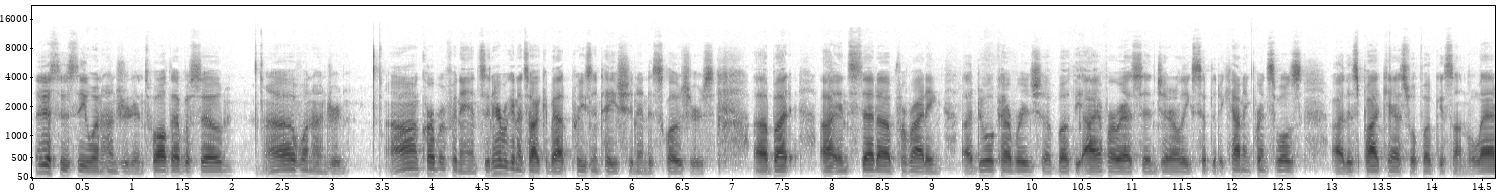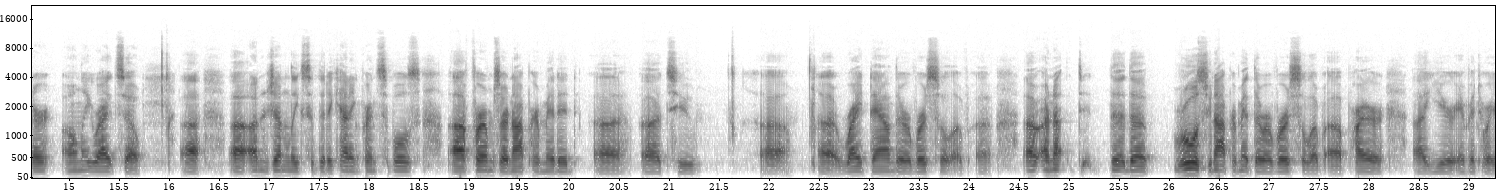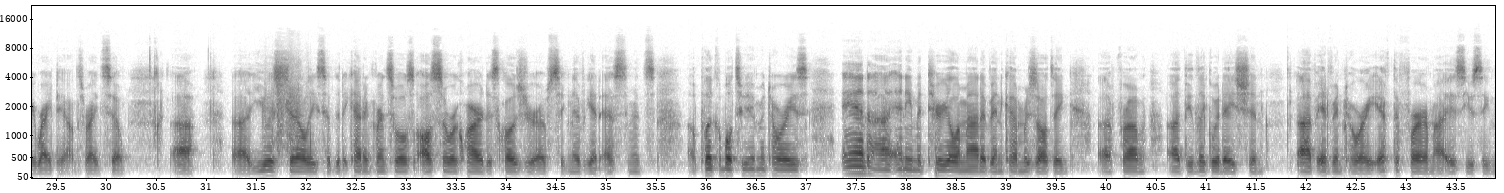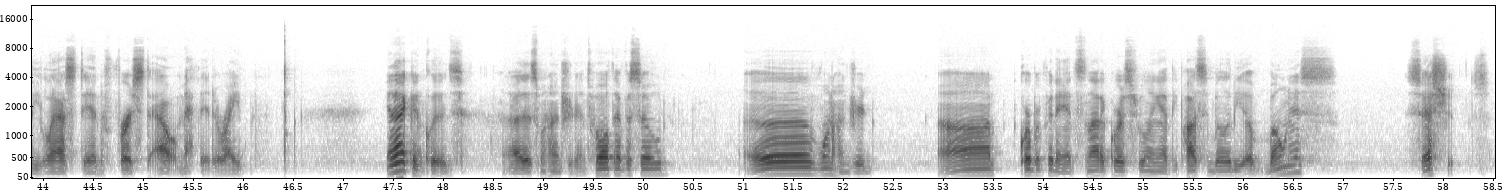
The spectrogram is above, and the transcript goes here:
This is the 112th episode of 100 on corporate finance, and here we're going to talk about presentation and disclosures. Uh, but uh, instead of providing uh, dual coverage of both the IFRS and generally accepted accounting principles, uh, this podcast will focus on the latter only, right? So, uh, uh, under generally accepted accounting principles, firms are not permitted to write down the reversal of, not the the rules do not permit the reversal of uh, prior uh, year inventory write-downs, right? So, uh, U.S. Uh, generally accepted accounting principles also require disclosure of significant estimates applicable to inventories and uh, any material amount of income resulting uh, from the liquidation of inventory if the firm is using the last in, first out method, right? And that concludes this 112th episode of 100 on corporate finance, not of course ruling out the possibility of bonus sessions.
